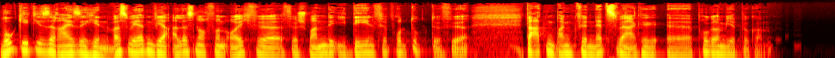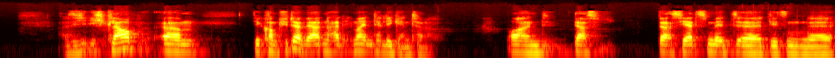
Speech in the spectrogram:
wo geht diese Reise hin? Was werden wir alles noch von euch für für spannende Ideen, für Produkte, für Datenbank, für Netzwerke äh, programmiert bekommen? Also ich, ich glaube, ähm, die Computer werden halt immer intelligenter und das das jetzt mit äh, diesen äh,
